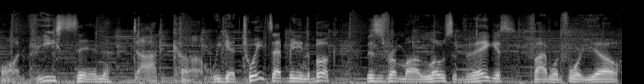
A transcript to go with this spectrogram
on VSIN.com. We get tweets at Beating the Book. This is from uh, Los Vegas 514. Yo,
